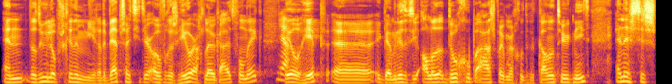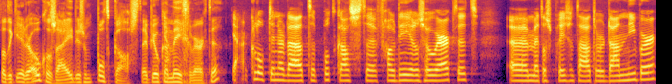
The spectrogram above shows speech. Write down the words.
En dat doen jullie op verschillende manieren. De website ziet er overigens heel erg leuk uit, vond ik. Ja. Heel hip. Uh, ik ben benieuwd of die alle doelgroepen aanspreekt, maar goed, dat kan natuurlijk niet. En is dus, wat ik eerder ook al zei, dus een podcast. Daar heb je ook ja. aan meegewerkt, hè? Ja, klopt inderdaad. De podcast uh, Frauderen, zo werkt het. Uh, met als presentator Daan Nieber.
